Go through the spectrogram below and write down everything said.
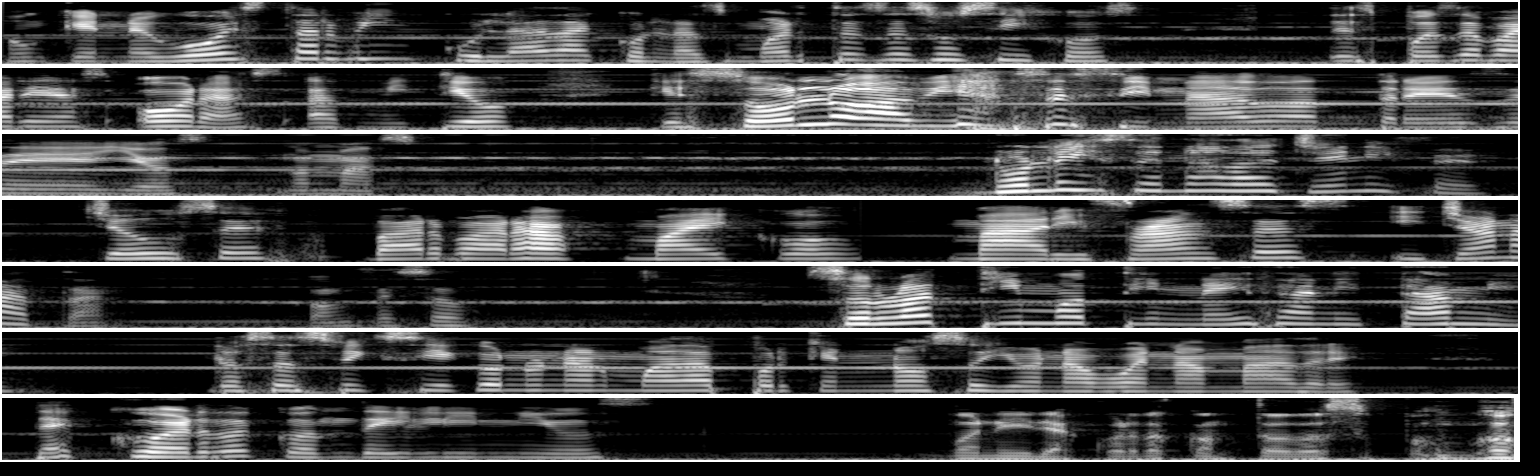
Aunque negó estar vinculada con las muertes de sus hijos, después de varias horas admitió que solo había asesinado a tres de ellos, nomás. No le hice nada a Jennifer, Joseph, Barbara, Michael, Mary Frances y Jonathan, confesó. Solo a Timothy, Nathan y Tammy. Los asfixié con una almohada porque no soy una buena madre, de acuerdo con Daily News. Bueno, y de acuerdo con todo, supongo.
